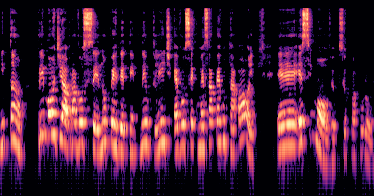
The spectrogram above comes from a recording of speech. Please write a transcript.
Então, primordial para você não perder tempo nem o cliente é você começar a perguntar: olha, é, esse imóvel que o senhor procurou,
